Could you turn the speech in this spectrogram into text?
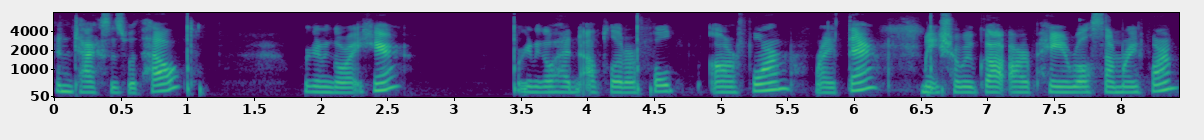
and taxes withheld. We're going to go right here. We're going to go ahead and upload our, our form right there. Make sure we've got our payroll summary form.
